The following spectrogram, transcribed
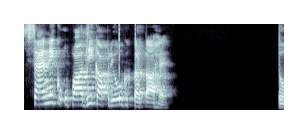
सैनिक उपाधि का प्रयोग करता है? तो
